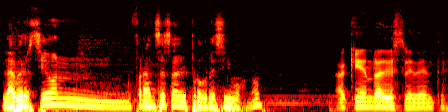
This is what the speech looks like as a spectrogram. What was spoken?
la versión francesa del progresivo, ¿no? Aquí en Radio Estridente.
